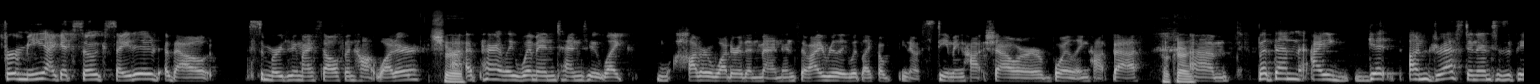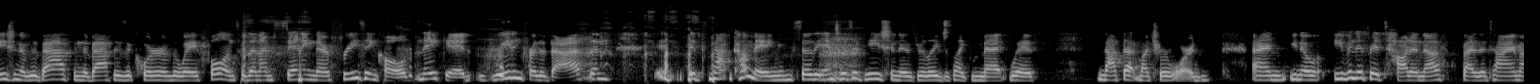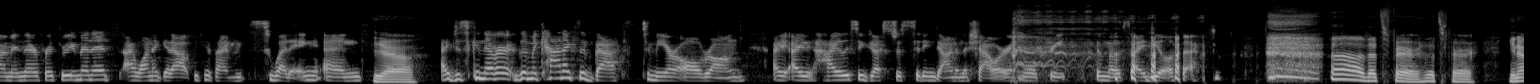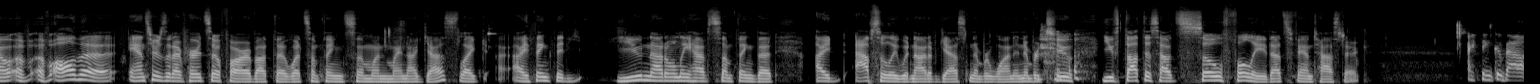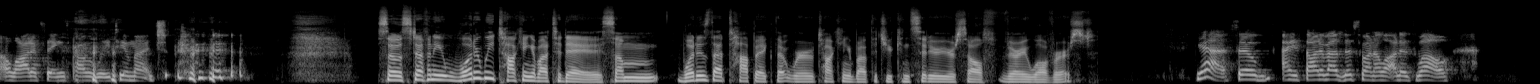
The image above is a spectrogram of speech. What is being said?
For me, I get so excited about submerging myself in hot water. Sure. Uh, apparently, women tend to like hotter water than men, and so I really would like a you know steaming hot shower, or boiling hot bath. Okay. Um, but then I get undressed in anticipation of the bath, and the bath is a quarter of the way full, and so then I'm standing there freezing cold, naked, waiting for the bath, and it, it's not coming. And so the anticipation is really just like met with not that much reward. And, you know, even if it's hot enough by the time I'm in there for three minutes, I want to get out because I'm sweating. And yeah, I just can never, the mechanics of baths to me are all wrong. I, I highly suggest just sitting down in the shower and will create the most ideal effect. Oh, that's fair. That's fair. You know, of, of all the answers that I've heard so far about the what's something someone might not guess, like I think that you not only have something that I absolutely would not have guessed, number one. And number two, you've thought this out so fully. That's fantastic. I think about a lot of things, probably too much. so, Stephanie, what are we talking about today? Some what is that topic that we're talking about that you consider yourself very well versed? Yeah, so I thought about this one a lot as well.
